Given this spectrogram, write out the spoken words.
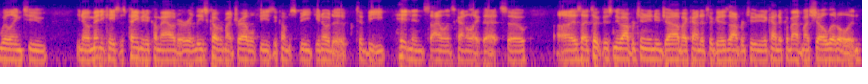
willing to, you know, in many cases pay me to come out or at least cover my travel fees to come speak. You know, to to be hidden in silence, kind of like that. So uh, as I took this new opportunity, new job, I kind of took it as opportunity to kind of come out of my shell a little and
